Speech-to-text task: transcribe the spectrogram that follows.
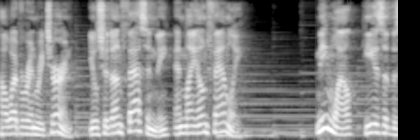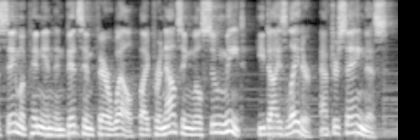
however in return, you should unfasten me and my own family. Meanwhile, he is of the same opinion and bids him farewell by pronouncing we'll soon meet, he dies later, after saying this.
